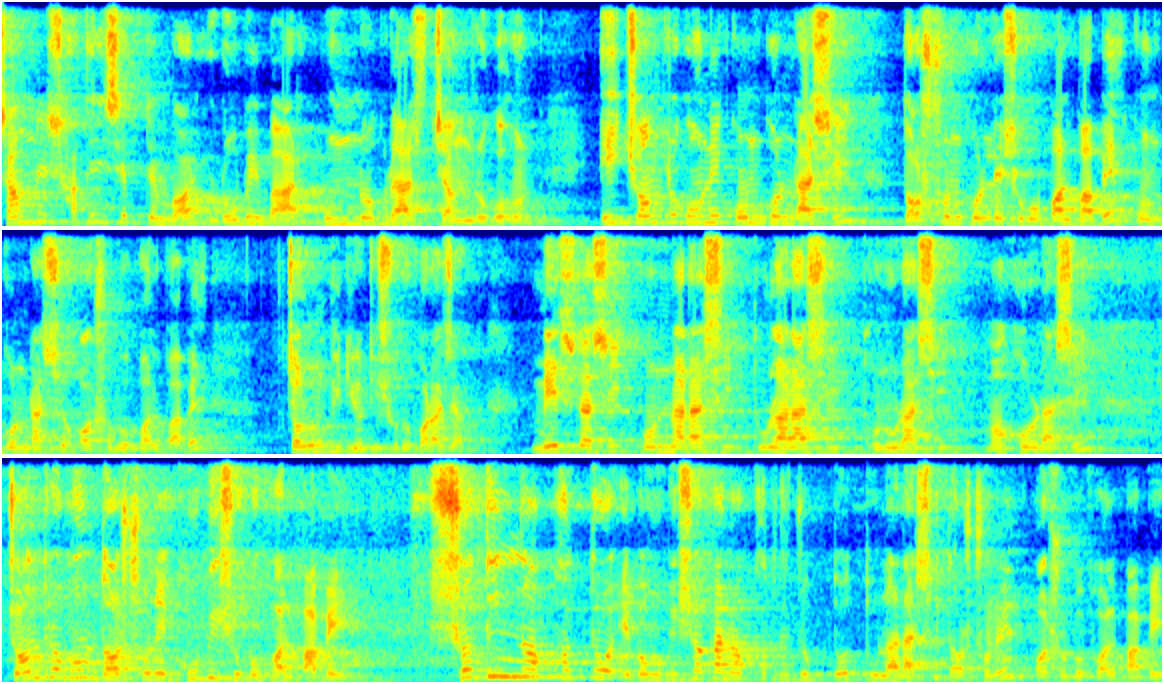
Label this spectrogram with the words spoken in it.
সামনে সাতই সেপ্টেম্বর, রবিবার পূর্ণগ্রাস চন্দ্রগ্রহণ। এই চন্দ্রগ্রহণে কোন কোন রাশি দর্শন করলে শুভ ফল পাবে, কোন কোন রাশি অশুভ ফল পাবে? চলুন ভিডিওটি শুরু করা যাক। মেষ রাশি, কন্যা রাশি, তুলা রাশি, ধনু রাশি, মকর রাশি। চন্দ্রগ্রহণ দর্শনে খুবই শুভ ফল পাবে। সতীন নক্ষত্র এবং বিশাখা নক্ষত্রযুক্ত তুলা রাশি দর্শনের অশুভ ফল পাবে।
